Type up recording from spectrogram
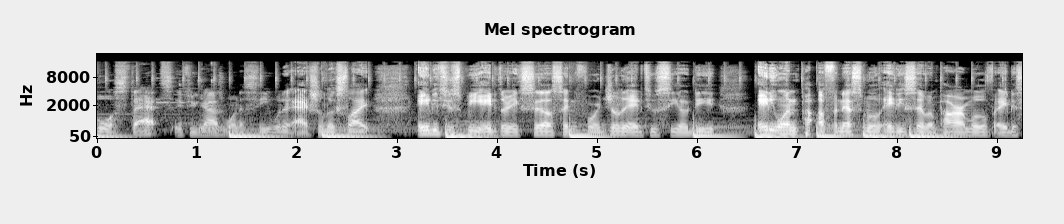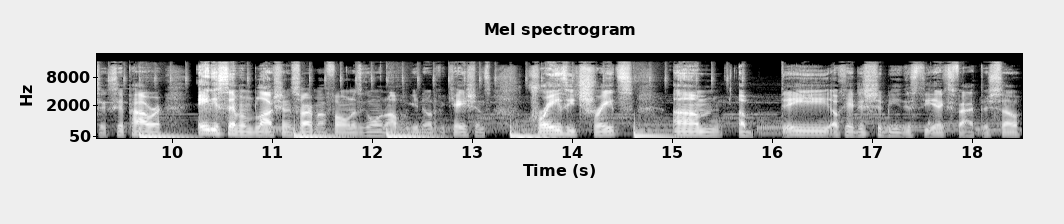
full stats if you guys want to see what it actually looks like. 82 speed 83 accel 74 agility 82 cod 81 a finesse move 87 power move 86 hit power 87 block shedding sorry my phone is going off i'm getting notifications. Crazy traits um a okay this should be just the x factor so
